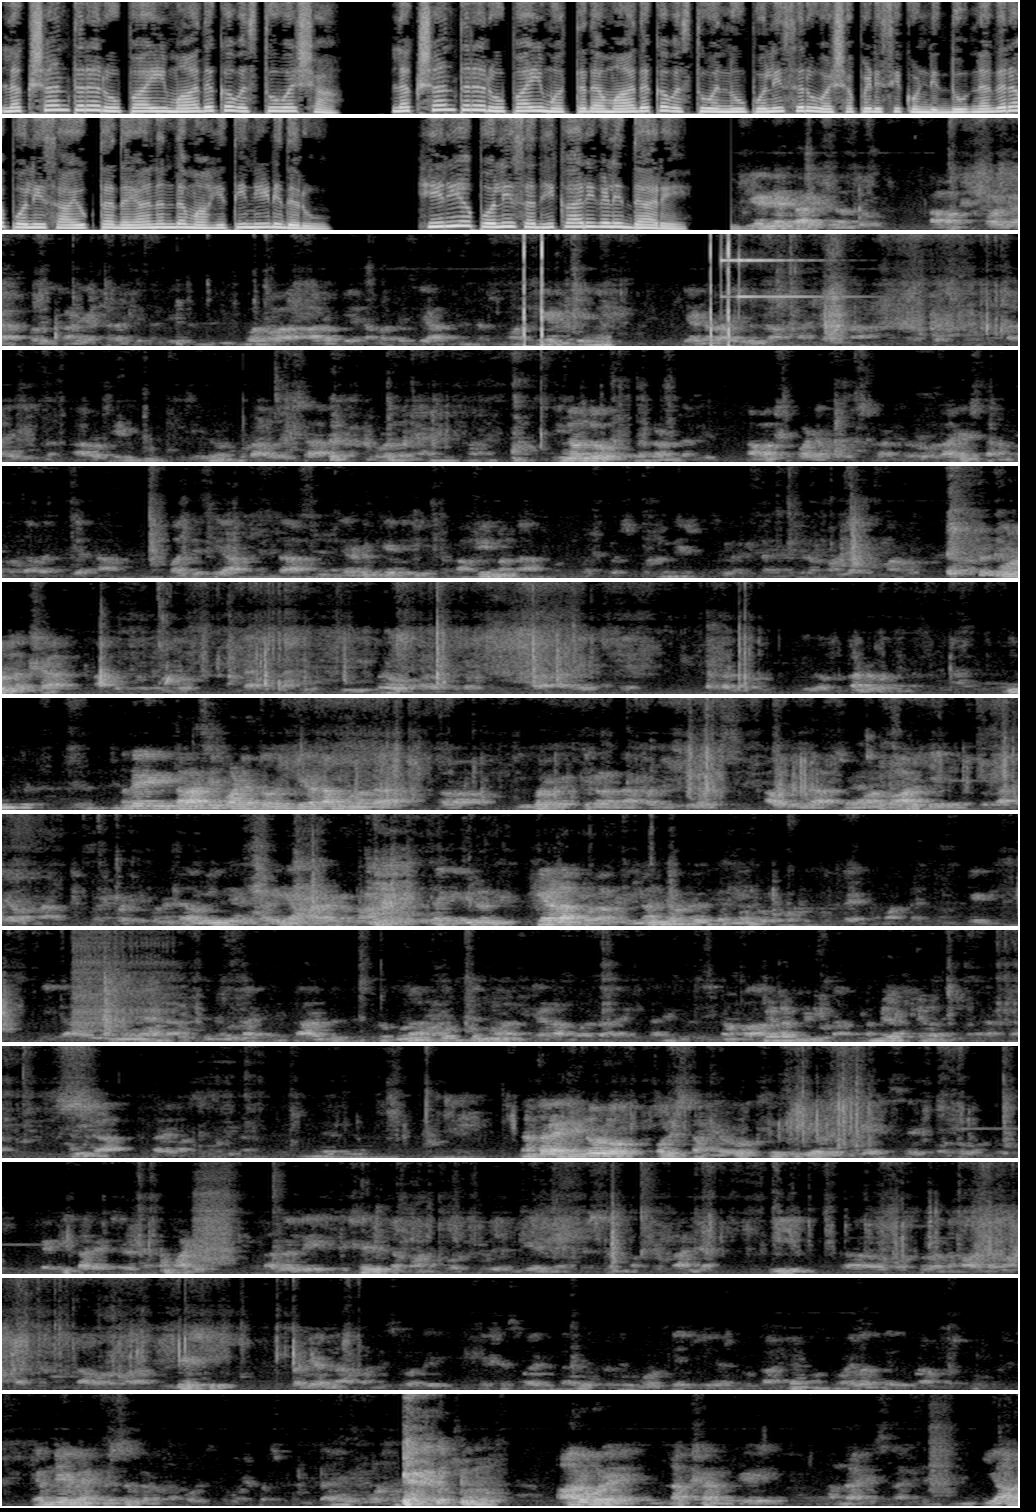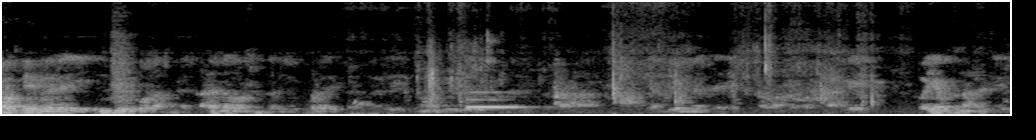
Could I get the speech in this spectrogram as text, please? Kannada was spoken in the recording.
ಲಕ್ಷಾಂತರ ರೂಪಾಯಿ ಮಾದಕ ವಸ್ತು ವಶ ಲಕ್ಷಾಂತರ ರೂಪಾಯಿ ಮೊತ್ತದ ಮಾದಕ ವಸ್ತುವನ್ನು ಪೊಲೀಸರು ವಶಪಡಿಸಿಕೊಂಡಿದ್ದು ನಗರ ಪೊಲೀಸ್ ಆಯುಕ್ತ ದಯಾನಂದ ಮಾಹಿತಿ ನೀಡಿದರು. ಹಿರಿಯ ಪೊಲೀಸ್ ಅಧಿಕಾರಿಗಳಿದ್ದಾರೆ. ಇನ್ನೊಂದು ಪ್ರಕರಣದಲ್ಲಿ ಪೊಲೀಸ್ ರಾಜಸ್ಥಾನ ಮೂಲದ ವ್ಯಕ್ತಿಯನ್ನು ಬಂಧಿಸಿ ಆತನಿಂದ ಎರಡು ಕೆಜಿ ಅಫೀಮನ್ನು ವಶಪಡಿಸಿಕೊಳ್ಳಲು ಯಶಸ್ವಿಯಾಗಿದ್ದಾರೆ ಇದರ ಮೌಲ್ಯ ಸುಮಾರು ಮೂರು ಲಕ್ಷ ಆಗಬಹುದು ಎಂದು ಈ ಇಬ್ಬರು ಅದೇ ರೀತಿ ತಲಾಸಿಪಾಳ್ಯದವರು ಕೇರಳ ಮೂಲದ ಇಬ್ಬರು ವ್ಯಕ್ತಿಗಳನ್ನು ಬಂಧಿಸಿ ಅವರಿಂದ ಸುಮಾರು ಆರು ಕೆ ಜಿಯಷ್ಟು ಗಾಂಜಾವನ್ನ ವಶಪಡಿಸಿಕೊಂಡಿದ್ದೆ ಅವರಿಗೆ ಸ್ಥಳೀಯ ಮಾರಾಟ ಮಾಡುವ ಜೊತೆಗೆ ಕೇರಳ ಕೂಡ ಇವರು ಇನ್ನೊಬ್ಬ ಈಗ ನಂತರ ಹೆಣ್ಣೂರು ಪೊಲೀಸ್ ಠಾಣೆಯವರು ಸಿಸಿಬಿಯವರೊಂದಿಗೆ ಸೇರಿಕೊಂಡು ಒಂದು ಭೇಟಿ ಕಾರ್ಯಾಚರಣೆಯನ್ನು ಮಾಡಿ, ಅದರಲ್ಲಿ ನಿಷೇಧಿತ ಮಾನವ ವಸ್ತುಗಳು M D N A crystal ಮತ್ತು ಗಾಂಜಾ ಈ ವಸ್ತುಗಳನ್ನು ಮಾರಾಟ ಮಾಡ್ತಾ ಇರ್ತಕ್ಕಂಥ ಅವರ ವಿದೇಶಿ ಬಗೆಯನ್ನು ಬಂಧಿಸುವಲ್ಲಿ ಯಶಸ್ವಿಯಾಗಿದ್ದಾರೆ. ಇದರಲ್ಲಿ ಮೂರು ಕೆ ಜಿ ಗಾಂಜಾ ಮತ್ತು ಐವತ್ತೈದು ಗ್ರಾಮಷ್ಟು ಎಂ ಡಿ ಎಂ ಕ್ರಿಸ್ಟಲ್ಗಳನ್ನು ಪೊಲೀಸರು ವಶಪಡಿಸಿಕೊಂಡಿದ್ದಾರೆ. ಆರೂವರೆ ಲಕ್ಷ ಅಂತೇಳಿ ಅಂದಾಜಿಸಲಾಗಿದೆ. ಈ ಆರೋಪಿಯ ಮೇಲೆ ಇಂದಿಗೂ ಕೂಡ ಕಳೆದ ವರ್ಷದಲ್ಲಿ ಕೂಡ ಇದರಲ್ಲಿ ಇನ್ನೂ ಒಂದು ಪ್ರಕರಣ ಎಂ ಎಂ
